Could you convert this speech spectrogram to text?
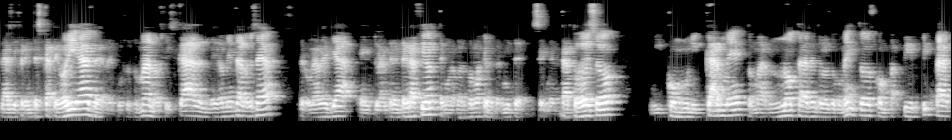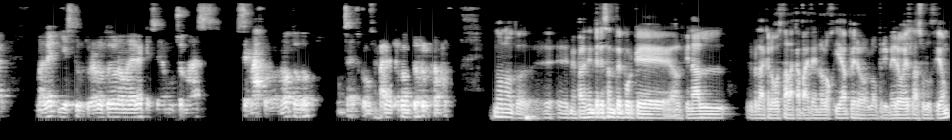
las diferentes categorías de recursos humanos, fiscal, medioambiental, lo que sea, pero una vez ya durante la integración tengo una plataforma que me permite segmentar todo eso, y comunicarme, tomar notas dentro de los documentos, compartir feedback, ¿vale? Y estructurarlo todo de una manera que sea mucho más semáforo, ¿no? Todo. O sea, es como para el control, No, no, eh, eh, me parece interesante porque al final es verdad que luego está la capa de tecnología, pero lo primero es la solución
